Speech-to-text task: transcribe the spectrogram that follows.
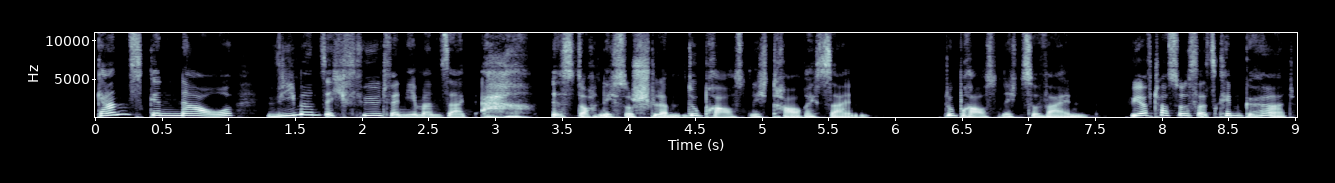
ganz genau, wie man sich fühlt, wenn jemand sagt, ach, ist doch nicht so schlimm, du brauchst nicht traurig sein. Du brauchst nicht zu weinen. Wie oft hast du das als Kind gehört?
